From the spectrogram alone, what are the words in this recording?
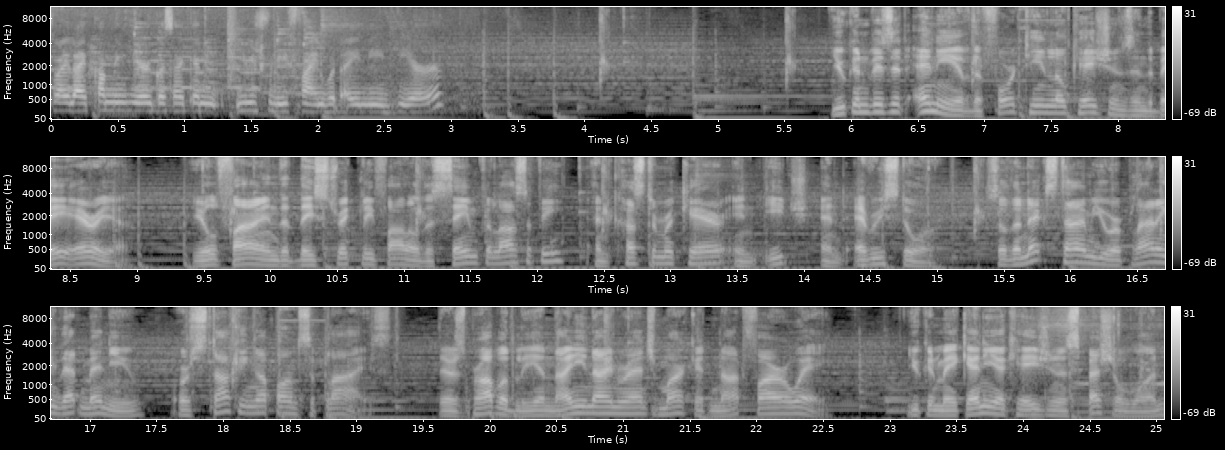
So I like coming here because I can usually find what I need here. You can visit any of the 14 locations in the Bay Area. You'll find that they strictly follow the same philosophy and customer care in each and every store. So the next time you are planning that menu or stocking up on supplies, there's probably a 99 Ranch Market not far away. You can make any occasion a special one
